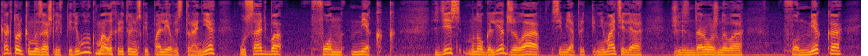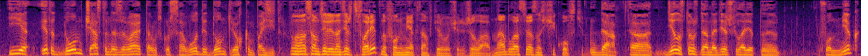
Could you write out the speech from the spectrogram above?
Как только мы зашли в переулок Малой Харитоневской, по левой стороне усадьба фон Мекк. Здесь много лет жила семья предпринимателя железнодорожного фон Мекка – и этот дом часто называют там экскурсоводы дом трех композиторов. Ну, на самом деле, Надежда Филаретовна фон Мек там в первую очередь жила. Она была связана с Чайковским. Да. А, дело в том, что да, Надежда Филаретовна фон Мек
